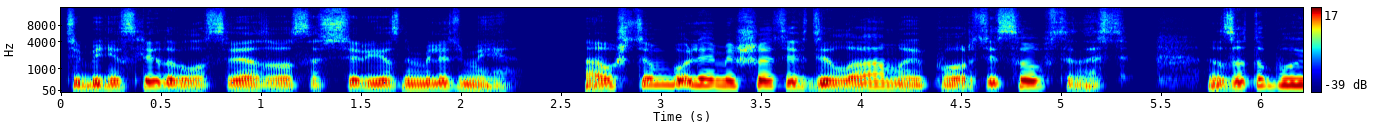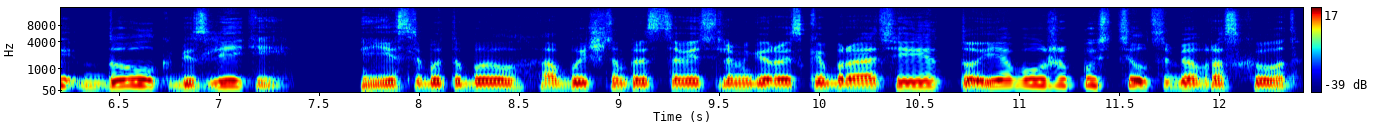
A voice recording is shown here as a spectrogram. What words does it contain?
«Тебе не следовало связываться с серьезными людьми, а уж тем более мешать их делам и портить собственность. За тобой долг безликий, если бы ты был обычным представителем геройской братьи, то я бы уже пустил тебя в расход».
